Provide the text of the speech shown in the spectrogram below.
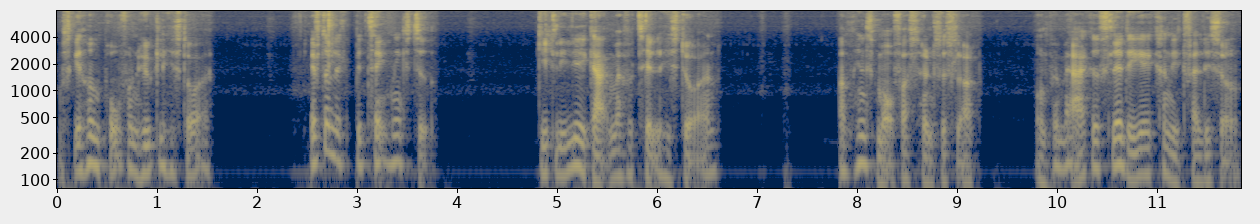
Måske havde hun brug for en hyggelig historie. Efter lidt betænkningstid gik Lille i gang med at fortælle historien om hendes morfars hønseslot. Hun bemærkede slet ikke, at granit faldt i søvn.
